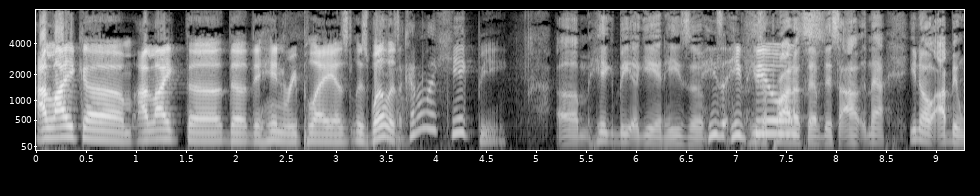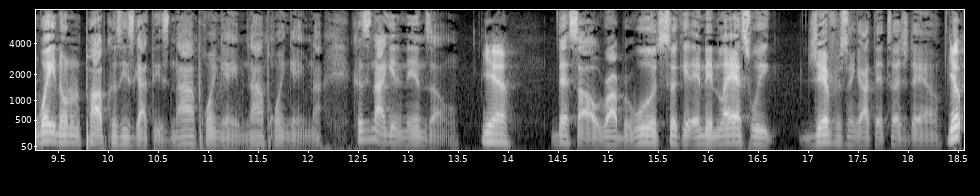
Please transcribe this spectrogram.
I like um I like the the the Henry play as as well as I kind of like Higbee. Um, Higbee again, he's a He's- a, he a feels- product of this. uh, Now you know I've been waiting on him to pop because he's got these nine point game, nine point game, because he's not getting the end zone. Yeah. That's all. Robert Woods took it, and then last week Jefferson got that touchdown. Yep.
